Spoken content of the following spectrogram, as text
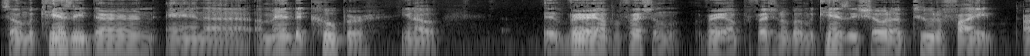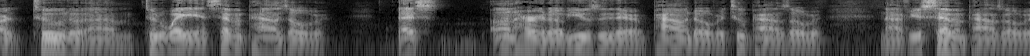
So Mackenzie Dern and uh, Amanda Cooper, you know, it, very unprofessional very unprofessional, but Mackenzie showed up two to fight or two to um to the weigh in seven pounds over. That's unheard of. Usually they're a pound over, two pounds over. Now, if you're seven pounds over,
